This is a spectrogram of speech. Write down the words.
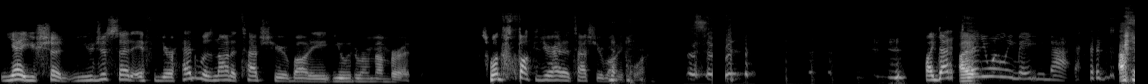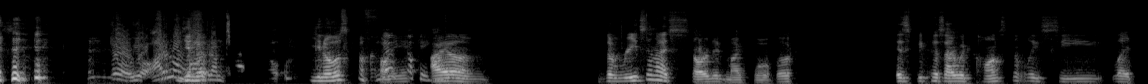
Yeah, you should. You just said if your head was not attached to your body, you would remember it. So what the fuck is your head attached to your body for? Like that I- genuinely made me mad. Yo, yo, I don't know You why, know- but I'm tired. About. You know what's kind of funny? fucking I hate it. um, the reason I started my quote book is because I would constantly see like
